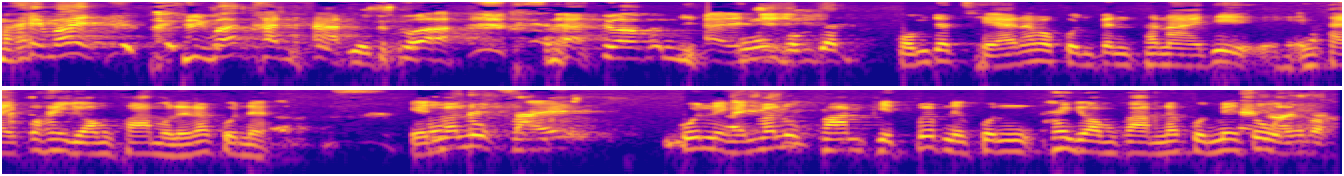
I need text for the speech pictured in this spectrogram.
ไม่ไม่หมายถึงว่าขนาดตัวขนาดตัวมันใหญ่ๆงั้นผมจะผมจะแฉนะว่าคุณเป็นทนายที่เห็นใครก็ให้ยอมความหมดเลยนะคุณเนี่ยเห็นว่าลูกสายคุณเนี่ยเห็นว่าลูกความผิดปุ๊บเนี่ยคุณให้ยอมความนะคุณไม่สู้เลยบอก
